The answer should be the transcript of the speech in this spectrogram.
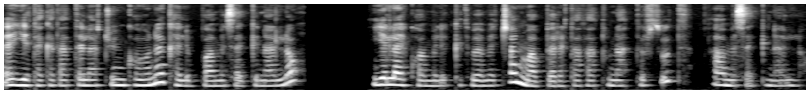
እየተከታተላችሁኝ ከሆነ ከልብ አመሰግናለሁ። የላይኳ ምልክት በመጫን ማበረታታቱን አትርሱት። አመሰግናለሁ።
